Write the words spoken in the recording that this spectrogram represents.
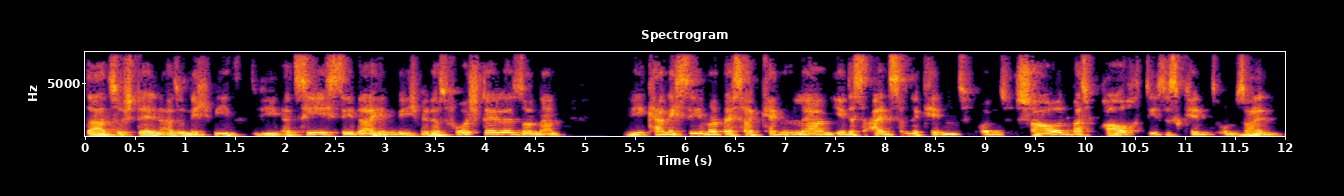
darzustellen. Also nicht wie, wie erziehe ich sie dahin, wie ich mir das vorstelle, sondern wie kann ich sie immer besser kennenlernen, jedes einzelne Kind und schauen, was braucht dieses Kind, um sein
